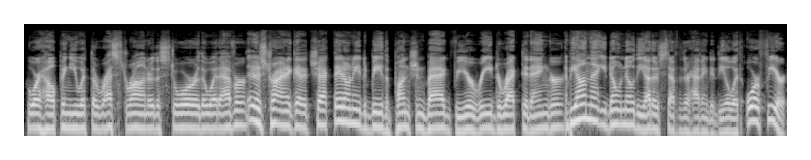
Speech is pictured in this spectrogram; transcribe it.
who are helping you at the restaurant or the store or the whatever. They're just trying to get a check. They don't need to be the punching bag for your redirected anger. And beyond that, you don't know the other stuff that they're having to deal with or fear,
